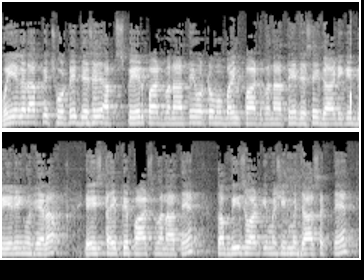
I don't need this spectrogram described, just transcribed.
वहीं अगर आपके छोटे, जैसे आप स्पेयर पार्ट बनाते हैं ऑटोमोबाइल पार्ट बनाते हैं, जैसे गाड़ी के बेयरिंग वगैरह, या इस टाइप के पार्ट्स बनाते हैं तो आप 20 वाट की मशीन में जा सकते हैं।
